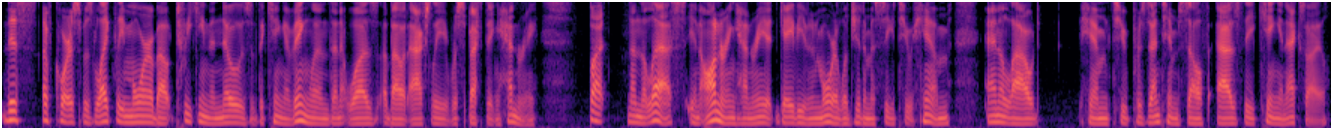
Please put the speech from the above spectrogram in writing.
This, of course, was likely more about tweaking the nose of the King of England than it was about actually respecting Henry. But nonetheless, in honoring Henry, it gave even more legitimacy to him and allowed him to present himself as the king in exile.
